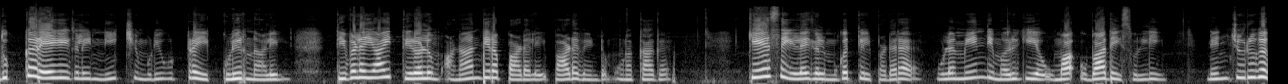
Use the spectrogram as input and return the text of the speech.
துக்க ரேகைகளின் நீச்சி முடிவுற்ற இக்குளிர் நாளில் திவளையாய் திரளும் அனாந்திர பாடலை பாட வேண்டும் உனக்காக. கேச இலைகள் முகத்தில் படர உளமேந்தி மருகிய உமா உபாதை சொல்லி நெஞ்சுருக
